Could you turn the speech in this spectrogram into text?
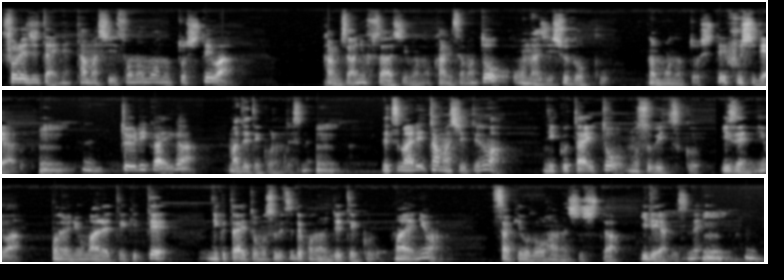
それ自体ね、魂そのものとしては、神様にふさわしいもの、神様と同じ種族のものとして不死であるうん。うん。という理解が、まあ、出てくるんですね。うん。でつまり、魂というのは肉体と結びつく以前には、この世に生まれてきて、肉体と結びついてこの世に出てくる前には、先ほどお話ししたイデアですね。うん。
